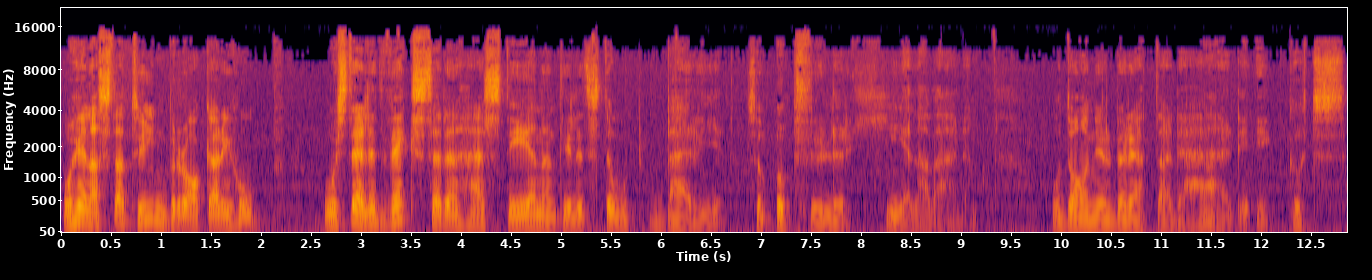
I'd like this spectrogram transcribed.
Och hela statyn brakar ihop och istället växer den här stenen till ett stort berg som uppfyller hela världen. Och Daniel berättar det här, det är Guds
